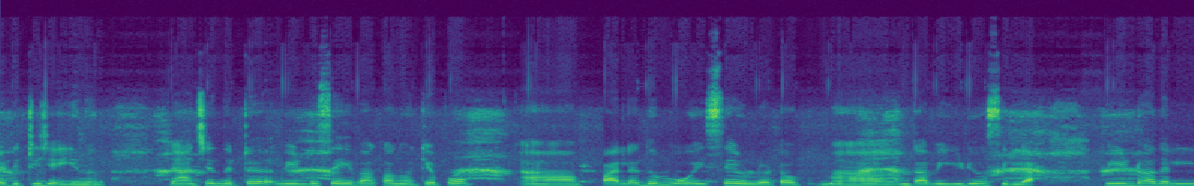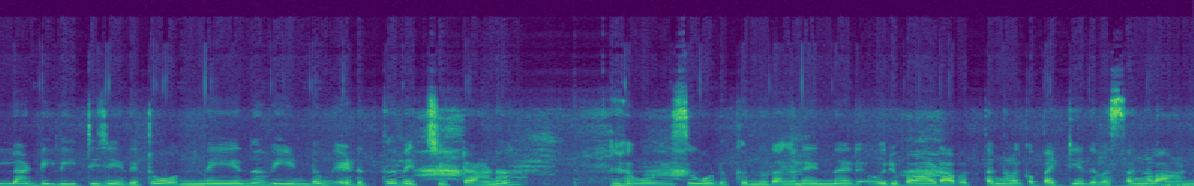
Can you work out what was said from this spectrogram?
എഡിറ്റ് ചെയ്യുന്നത്. ഞാൻ ചെന്നിട്ട് വീണ്ടും സേവ് ആക്കാൻ നോക്കിയപ്പോൾ പലതും വോയിസേ ഉള്ളൂ കേട്ടോ. എന്താ വീഡിയോസ് ഇല്ല. വീണ്ടും അതെല്ലാം ഡിലീറ്റ് ചെയ്തിട്ട് ഒന്നേന്ന് വീണ്ടും എടുത്ത് വെച്ചിട്ടാണ് വോയിസ് കൊടുക്കുന്നത്. അങ്ങനെ ഇന്ന് ഒരുപാട് അബദ്ധങ്ങളൊക്കെ പറ്റിയ ദിവസങ്ങളാണ്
